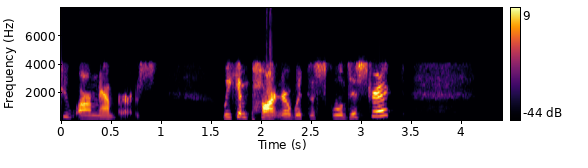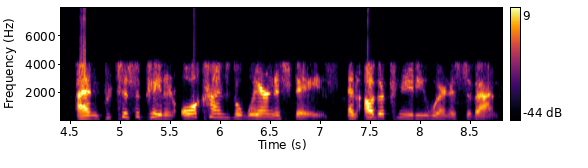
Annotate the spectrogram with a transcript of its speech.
to our members. We can partner with the school district and participate in all kinds of awareness days and other community awareness events.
